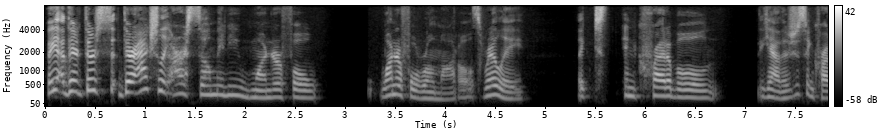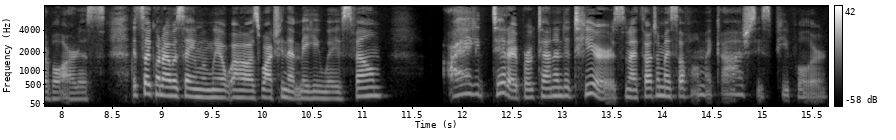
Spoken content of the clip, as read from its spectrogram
But yeah, there, there's there actually are so many wonderful, wonderful role models. Really, like just incredible. Yeah, there's just incredible artists. It's like when I was saying when, we, when I was watching that Making Waves film, I did. I broke down into tears, and I thought to myself, "Oh my gosh, these people are.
